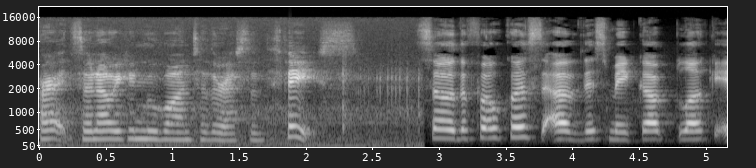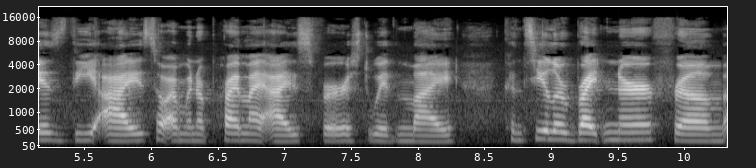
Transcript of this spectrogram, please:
Alright, so now we can move on to the rest of the face. So the focus of this makeup look is the eyes. So I'm going to prime my eyes first with my concealer brightener from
